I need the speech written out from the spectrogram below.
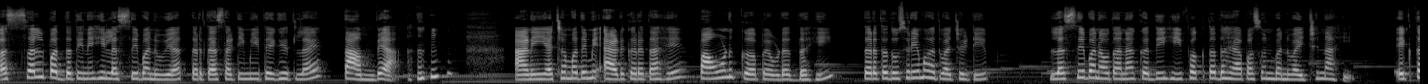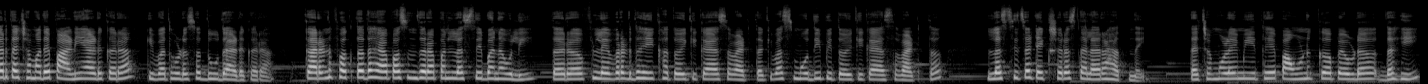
अस्सल पद्धतीने ही लस्सी बनवूयात. तर त्यासाठी मी इथे घेतलंय तांब्या. आणि याच्यामध्ये मी ॲड करत आहे पाऊण कप एवढं दही. तर आता दुसरी महत्त्वाची टीप लस्सी बनवताना कधीही फक्त दह्यापासून बनवायची नाही. एकतर त्याच्यामध्ये पाणी ॲड करा किंवा थोडंसं दूध ॲड करा. कारण फक्त दह्यापासून जर आपण लस्सी बनवली तर फ्लेवर्ड दही खातोय की काय असं वाटतं? किंवा स्मूदी पितोय की काय असं वाटतं? लस्सीचं टेक्स्चरच त्याला राहत नाही. त्याच्यामुळे मी इथे पाऊण कप एवढं दही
